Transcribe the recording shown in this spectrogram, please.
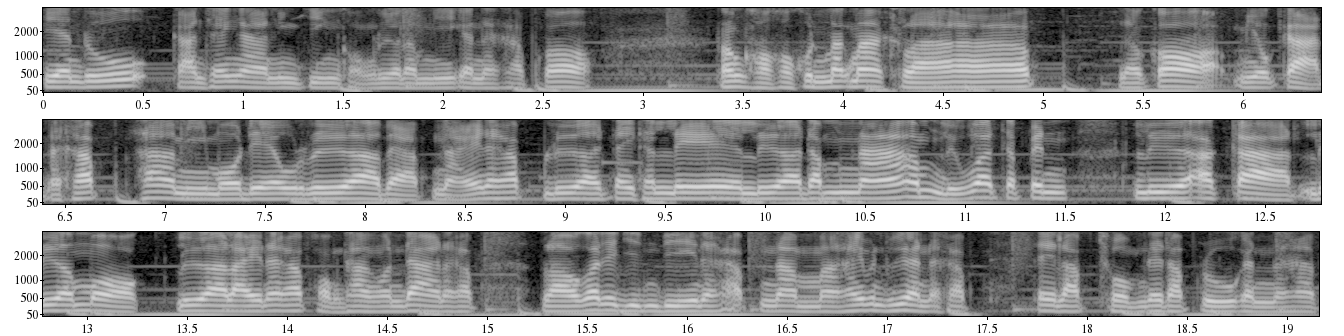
เรียนรู้การใช้งานจริง ๆ ของเรือลำนี้กันนะครับ ก็ต้องขอขอบคุณมากๆครับ แล้วก็มีโอกาสนะครับ ถ้ามีโมเดลเรือแบบไหนนะครับ เรือในทะเล เรือดำน้ำหรือว่าจะเป็นเรืออากาศ เรือหมอก เรืออะไรนะครับ ของทาง Honda นะครับ เราก็จะยินดีนะครับนำมาให้เพื่อนๆนะครับ ได้รับชมได้รับรู้กันนะครับ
